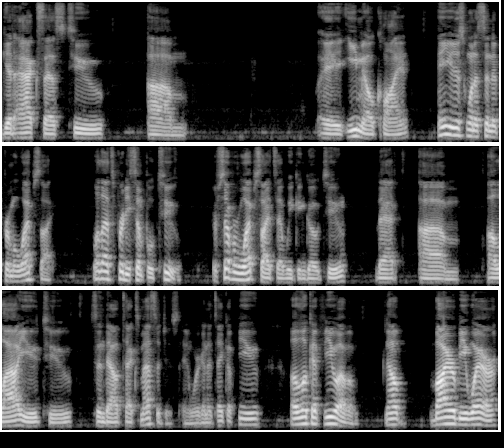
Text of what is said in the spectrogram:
get access to um, a email client and you just want to send it from a website? Well, that's pretty simple too. There's several websites that we can go to that um, allow you to send out text messages, and we're going to take a few, a look at a few of them. Now, buyer beware.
